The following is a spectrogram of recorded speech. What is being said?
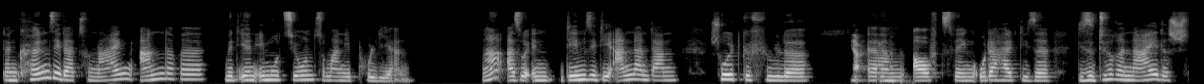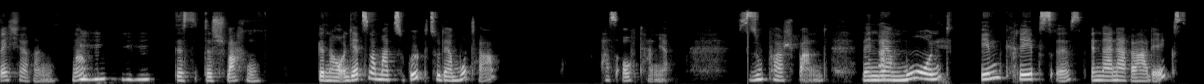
dann können sie dazu neigen, andere mit ihren Emotionen zu manipulieren. Ne? Also indem sie die anderen dann Schuldgefühle ja, ähm, genau. aufzwingen oder halt diese, diese Tyrannei des Schwächeren, ne? Mhm, mhm. des, des Schwachen. Genau. Und jetzt nochmal zurück zu der Mutter. Pass auf, Tanja. Super spannend. Wenn der Mond im Krebs ist, in deiner Radix,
